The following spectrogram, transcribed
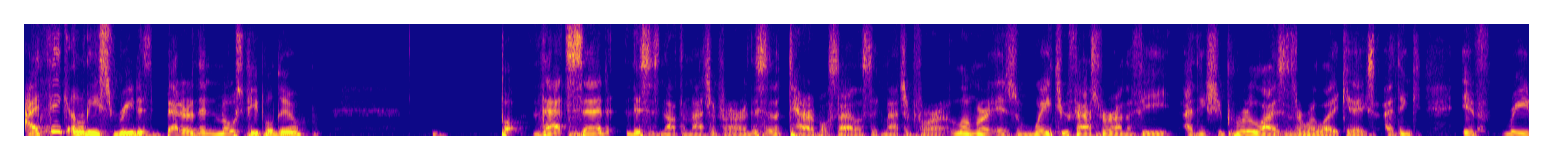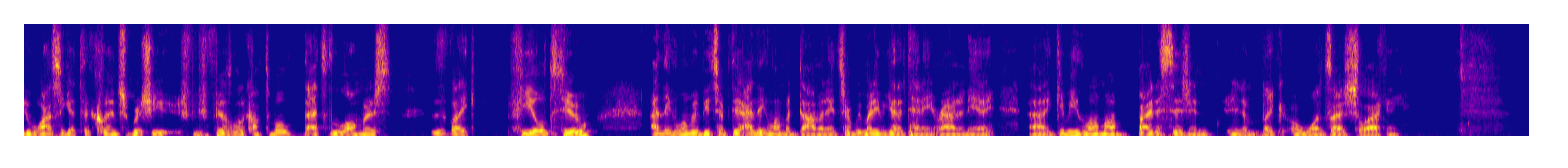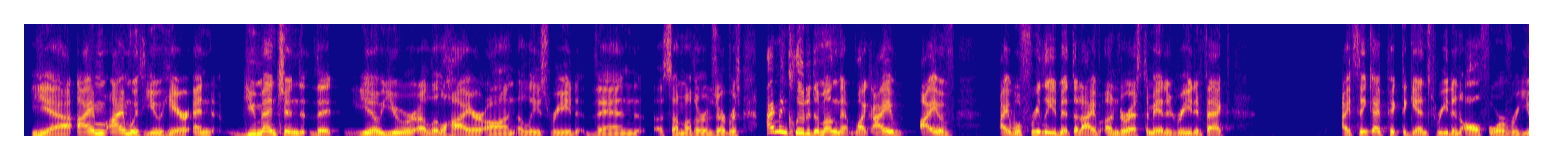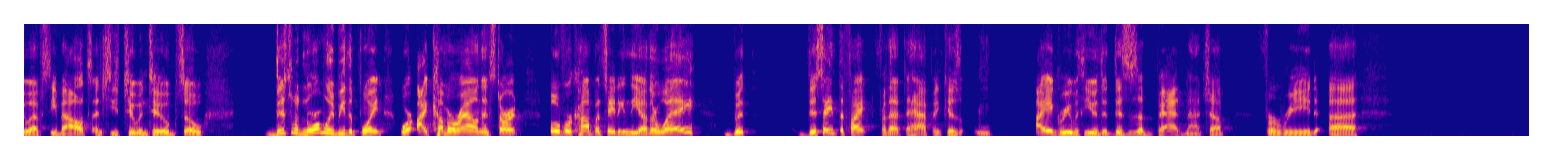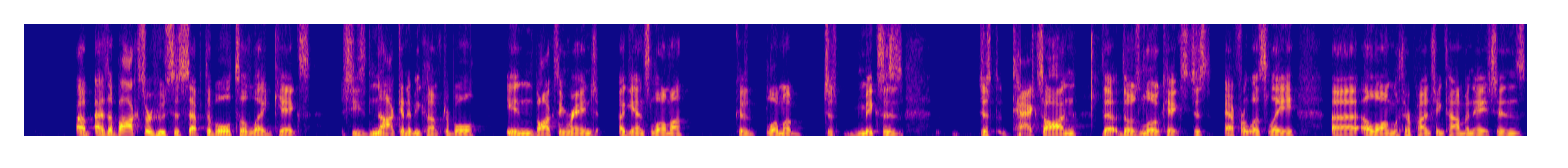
I think Elise Reed is better than most people do. But that said, this is not the matchup for her. This is a terrible stylistic matchup for her. Loma is way too fast for her on the feet. I think she brutalizes her with leg kicks. I think if Reed wants to get to the clinch where she, she feels a little comfortable, that's Loma's like field too. I think Loma beats up there. I think Loma dominates her. We might even get a 10 8 round in here. Uh, give me Loma by decision, you know, like a one side shellacking. Yeah, I'm I'm with you here. And you mentioned that you know you were a little higher on Elise Reed than some other observers. I'm included among them. Like I I have I will freely admit that I've underestimated Reed. In fact, I think I picked against Reed in all four of her UFC bouts, and she's two and two. So this would normally be the point where I come around and start overcompensating the other way. But this ain't the fight for that to happen because I agree with you that this is a bad matchup for Reed. Uh, uh, as a boxer who's susceptible to leg kicks, she's not going to be comfortable in boxing range against Loma because Loma just mixes, just tacks on the, those low kicks just effortlessly, uh, along with her punching combinations.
